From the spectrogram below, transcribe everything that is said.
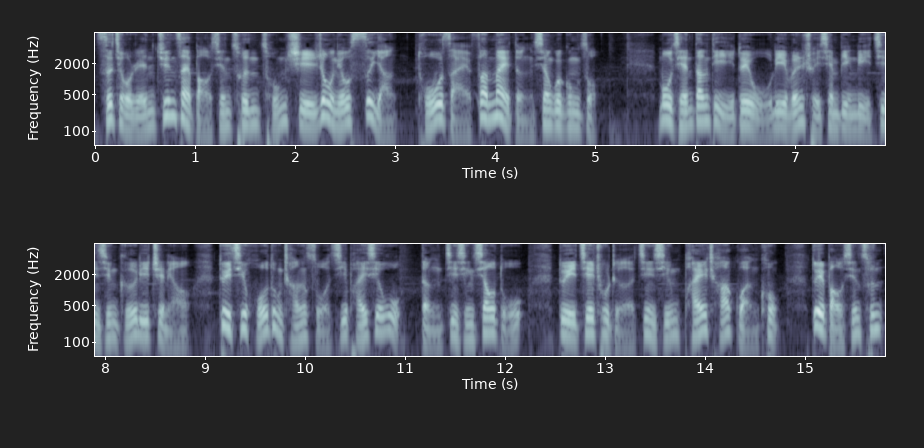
此九人均在宝贤村从事肉牛饲养、屠宰、贩卖等相关工作。目前，当地已对五例文水县病例进行隔离治疗，对其活动场所及排泄物等进行消毒，对接触者进行排查管控，对宝贤村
